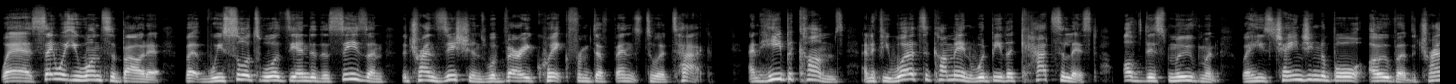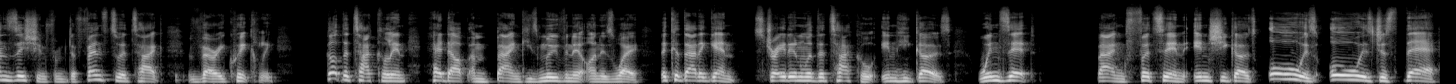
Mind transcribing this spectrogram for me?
where say what you want about it, but we saw towards the end of the season, the transitions were very quick from defense to attack. And he becomes, and if he were to come in, would be the catalyst of this movement where he's changing the ball over, the transition from defense to attack very quickly. Got the tackle in, head up, and bang, he's moving it on his way. Look at that again. Straight in with the tackle, in he goes. Wins it, bang, foot in, in she goes. Always, always just there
